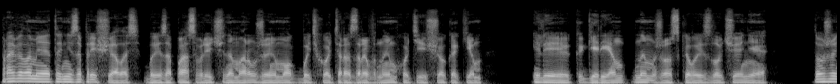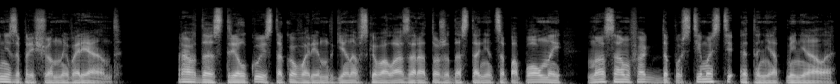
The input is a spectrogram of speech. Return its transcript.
Правилами это не запрещалось, боезапас в личном оружии мог быть хоть разрывным, хоть еще каким. Или когерентным жесткого излучения, тоже незапрещенный вариант. Правда, стрелку из такого рентгеновского лазера тоже достанется по полной, но сам факт допустимости это не отменяло.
